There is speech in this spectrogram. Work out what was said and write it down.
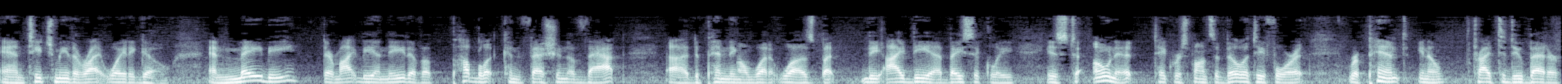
and teach me the right way to go. And maybe there might be a need of a public confession of that, uh, depending on what it was. But the idea basically is to own it, take responsibility for it, repent, you know, try to do better,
